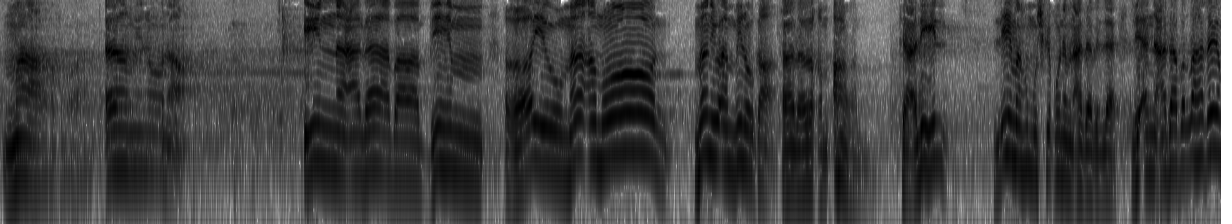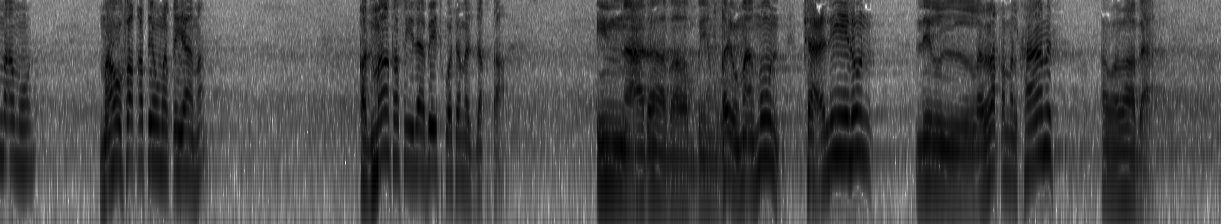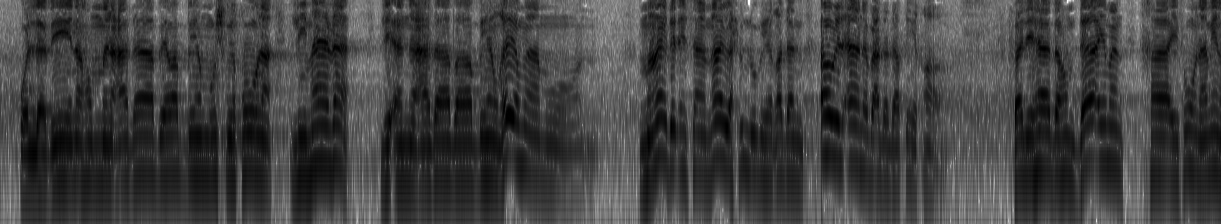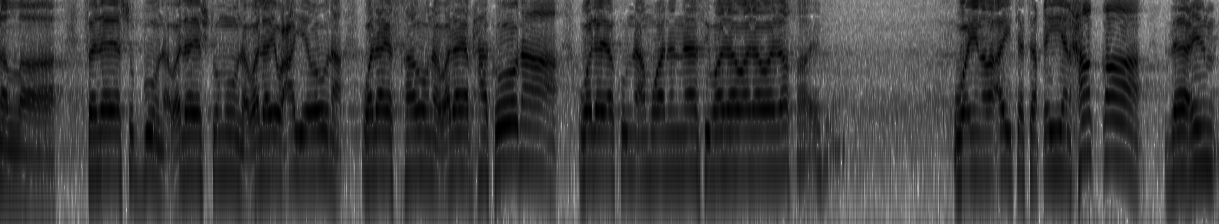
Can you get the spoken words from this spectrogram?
ما عرفوا آمنون. إن عذاب ربهم غير مأمون. من يؤمنك؟ هذا الرقم أعظم. تعليل لما هم مشفقون من عذاب الله؟ لأن عذاب الله غير مأمون. ما هو فقط يوم القيامة؟ قد ما تصل إلى بيتك وتمزقت. إن عذاب ربهم غير مأمون تعليل للرقم الخامس أو الرابع. والذين هم من عذاب ربهم مشفقون. لماذا؟ لأن عذاب ربهم غير مأمون. ما يدري الإنسان ما يحل به غدا أو الآن بعد دقيقة. فلهذا هم دائما خائفون من الله. فلا يسبون ولا يشتمون ولا يعيرون ولا يسخرون ولا يضحكون ولا يأكلون أموال الناس ولا ولا ولا خائفون. وإن رأيت تقيا حقا ذا علم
